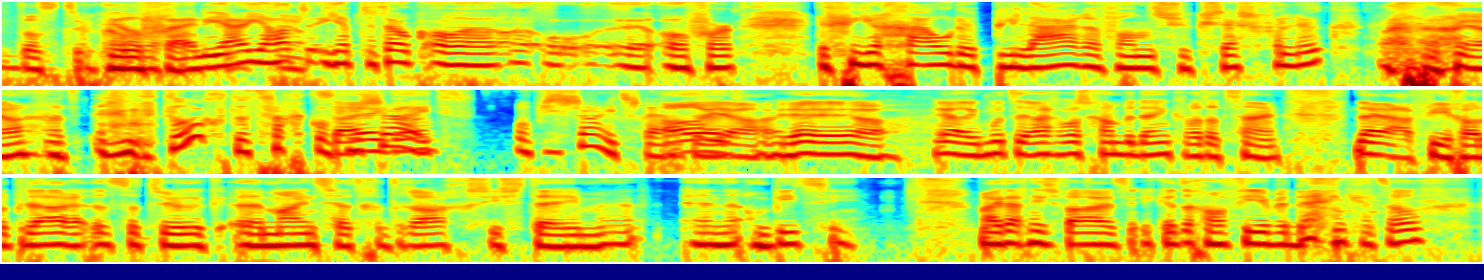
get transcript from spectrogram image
Dat is natuurlijk Heel fijn. Ja, je, had, Ja. je hebt het ook eh, over de vier gouden pilaren van succesgeluk. ja. Toch? Dat zag ik op je site. Op je site staat Oh dat. ja, ja, ja, ja. Ja, ik moet eigenlijk wel eens gaan bedenken wat dat zijn. Nou ja, vier gouden pilaren, dat is natuurlijk eh, mindset, gedrag, systemen en eh, ambitie. Maakt echt niet zoveel uit. Je kunt er gewoon vier bedenken, toch?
